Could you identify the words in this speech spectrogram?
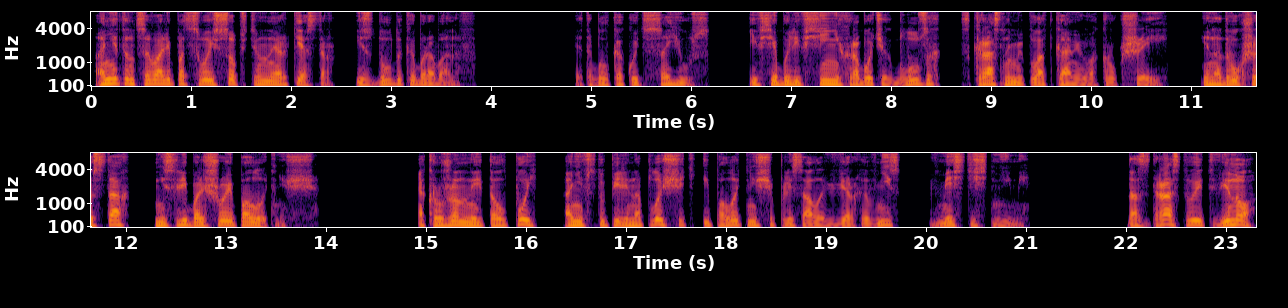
Они танцевали под свой собственный оркестр из дудок и барабанов. Это был какой-то союз, и все были в синих рабочих блузах с красными платками вокруг шеи и на двух шестах несли большое полотнище. Окруженные толпой, они вступили на площадь, и полотнище плясало вверх и вниз вместе с ними. «Да здравствует вино!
